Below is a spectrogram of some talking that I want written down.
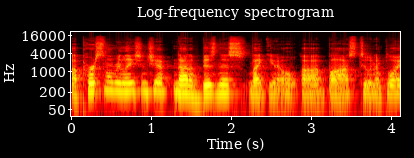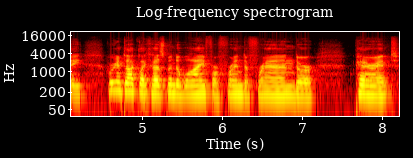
a personal relationship, not a business like you know a boss to an employee. We're going to talk like husband to wife, or friend to friend, or parent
